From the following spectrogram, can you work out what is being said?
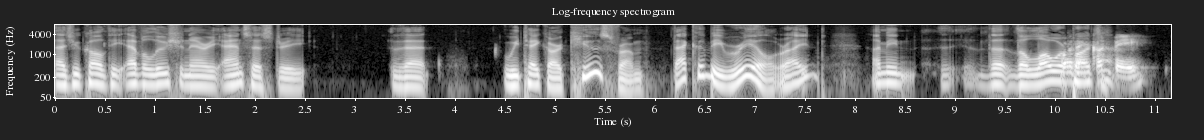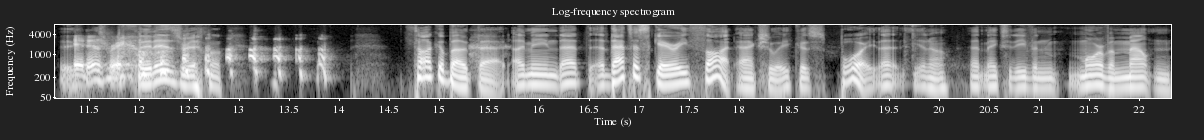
as you call it, the evolutionary ancestry that we take our cues from, that could be real, right? I mean, the the lower well, parts. It could be. It is real. it is real. Talk about that. I mean that that's a scary thought, actually, because boy, that you know that makes it even more of a mountain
